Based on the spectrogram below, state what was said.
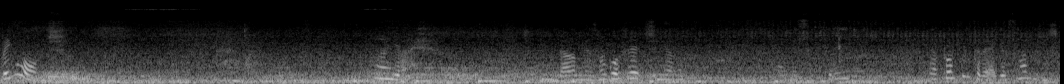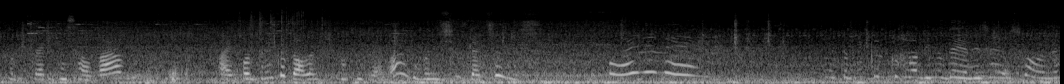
bem longe. Ai, ai. Me dá a mesma gorjetinha, né? É pronta entrega, sabe, gente? Pronta entrega tem salvado. Aí foi 30 dólares de pronta entrega. Olha que bonitinho os gatinhos. Oi, neném. Eu tô brincando com o rabinho dele, gente. Olha.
